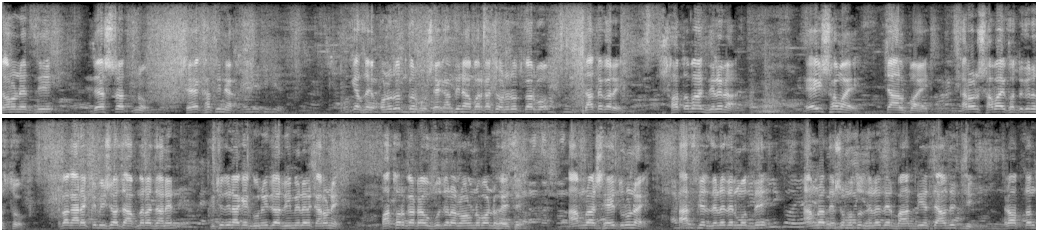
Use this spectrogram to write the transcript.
জননেত্রী দেশরত্ন শেখ হাসিনা ঠিক আছে অনুরোধ করব, শেখ হাসিনা আপার কাছে অনুরোধ করব যাতে করে শতভাগ জেলেরা এই সময় চাল পায়, কারণ সবাই ক্ষতিগ্রস্ত। এবং আরেকটি বিষয় হচ্ছে আপনারা জানেন, কিছুদিন আগে গুণিদার রিমেলের কারণে পাথরঘাটা উপজেলা রণবণ্ড হয়েছে। আমরা সেই তুলনায় আজকের জেলেদের মধ্যে, আমরা যে জেলেদের বাদ দিয়ে চাল দিচ্ছি। এটা অত্যন্ত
